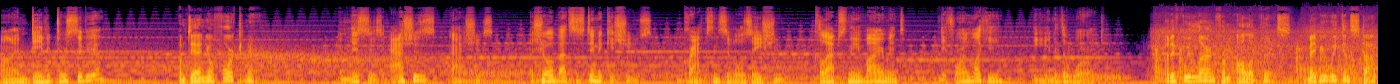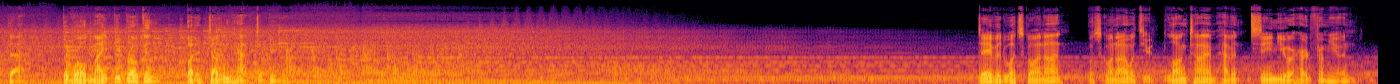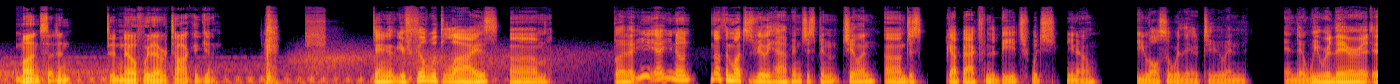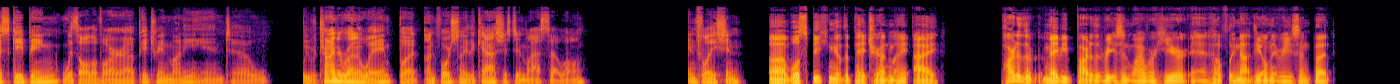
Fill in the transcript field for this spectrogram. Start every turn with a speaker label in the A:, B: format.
A: I'm David Torcivia,
B: I'm Daniel Forkner.
A: and this is Ashes, Ashes, a show about systemic issues, cracks in civilization, collapse in the environment, and if we're unlucky, the end of the world.
B: But if we learn from all of this, maybe we can stop that. The world might be broken, but it doesn't have to be. David, what's going on? What's going on with you? Long time. Haven't seen you or heard from you in months. I didn't didn't know if we'd ever talk again.
A: Daniel, you're filled with lies. Um, but uh, yeah, you know, nothing much has really happened. Just been chilling. Um, just got back from the beach, which you know, you also were there too, and and uh, we were there escaping with all of our uh, Patreon money, and uh, we were trying to run away, but unfortunately, the cash just didn't last that long. Inflation.
B: Uh, well, speaking of the Patreon money, I part of the maybe part of the reason why we're here, and hopefully not the only reason, but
